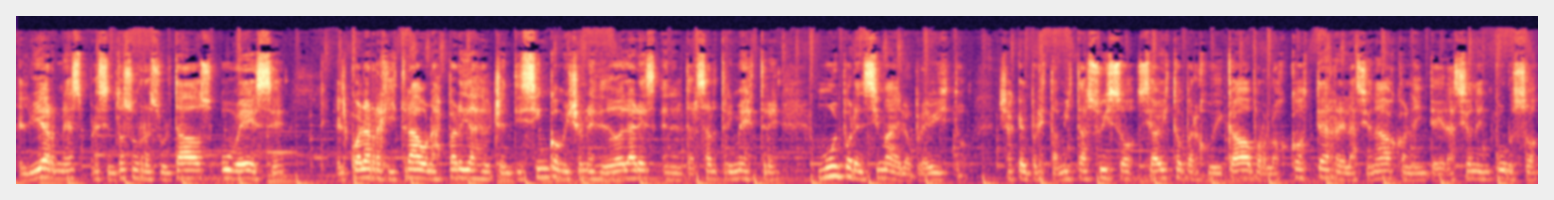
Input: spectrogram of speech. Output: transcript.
El viernes presentó sus resultados VS, el cual ha registrado unas pérdidas de 85 millones de dólares en el tercer trimestre, muy por encima de lo previsto, ya que el prestamista suizo se ha visto perjudicado por los costes relacionados con la integración en curso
